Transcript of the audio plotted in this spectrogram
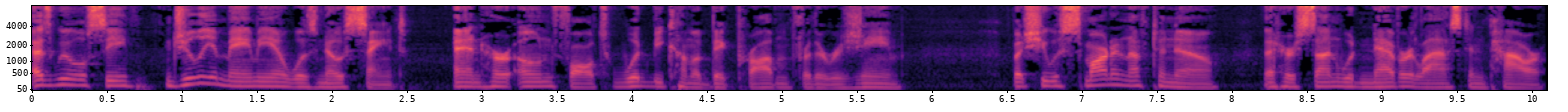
As we will see, Julia Mamaea was no saint, and her own faults would become a big problem for the regime, but she was smart enough to know that her son would never last in power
